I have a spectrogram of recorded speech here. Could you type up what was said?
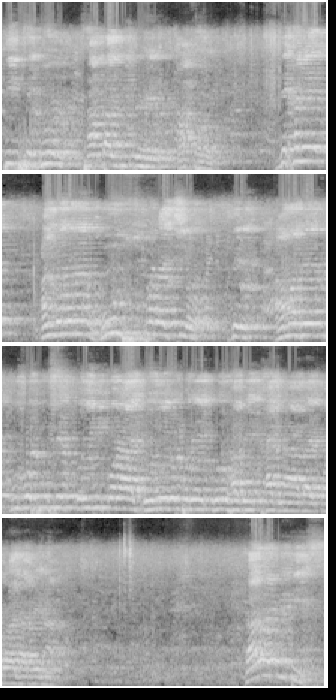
তিরিশে জুন সাঁওতাল বিদ্রোহের মাধ্যমে। যেখানে আন্দোলনের মূল সূত্রটাই ছিল যে আমাদের পূর্বপুরুষের তৈরি করা জমির উপরে কোনোভাবে খাজনা আদায় করা যাবে না। কারা British?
